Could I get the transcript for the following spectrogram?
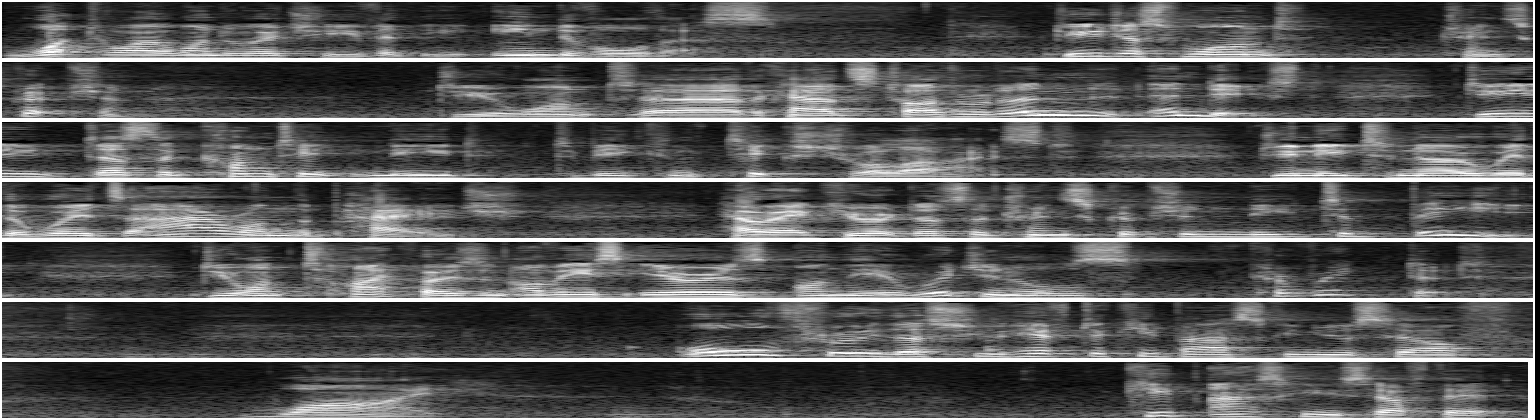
what do I want to achieve at the end of all this? Do you just want transcription? Do you want uh, the cards titled and indexed? Do you, does the content need to be contextualized? Do you need to know where the words are on the page? How accurate does the transcription need to be? Do you want typos and obvious errors on the originals corrected? All through this, you have to keep asking yourself, why? Keep asking yourself that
